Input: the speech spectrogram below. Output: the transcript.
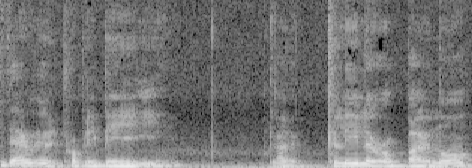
there it would probably be either Caol Ila or Bowmore,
